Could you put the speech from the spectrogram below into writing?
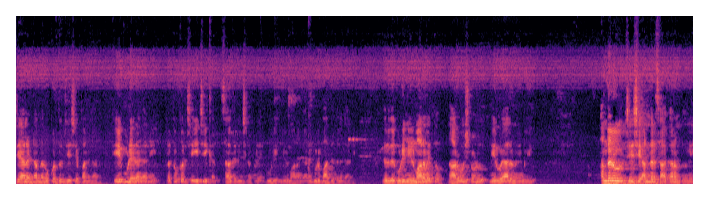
చేయాలంటే అందరూ ఒక్కరితో చేసే పని కాదు. ఏ గుడి అయినా కానీ ప్రతి ఒక్కరు చేయి చేయి సహకరించినప్పుడే గుడి నిర్మాణం కానీ గుడి బాధ్యతలు కానీ గుడి నిర్మాణం ఎంతో. నారు పోసినోడు నిర్వయాలను ఏం లేదు అందరూ చేసే అందరి సహకారంతోనే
